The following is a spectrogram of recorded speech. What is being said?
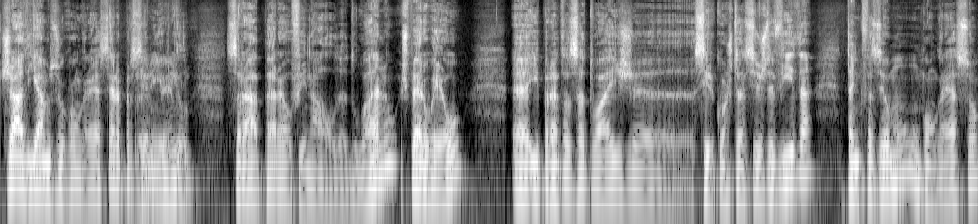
Já adiámos o Congresso, era para ser em abril, será para o final do ano, espero eu. Uh, e perante as atuais uh, circunstâncias da vida, tenho que fazer um, um congresso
